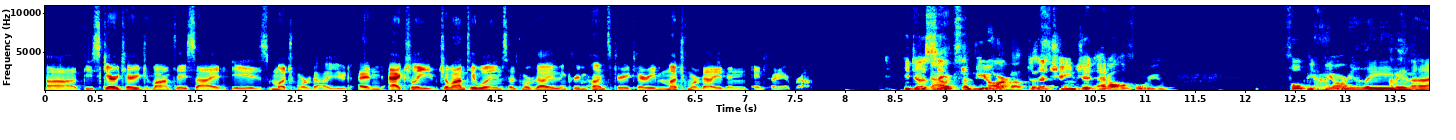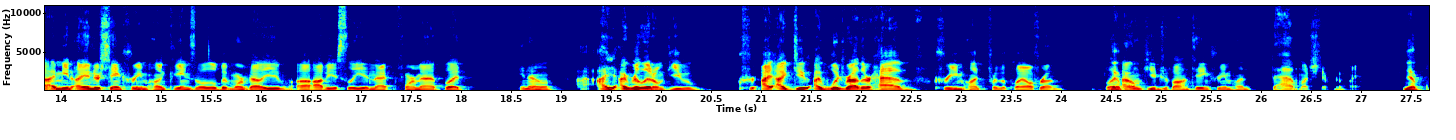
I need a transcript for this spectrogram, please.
uh, the Scary Terry Javonte side is much more valued. And actually, Javonte Williams has more value than Kareem Hunt. Scary Terry much more value than Antonio Brown. He does say Alex, how do you feel PPR. about Does this? that change it at all for you? Full PPR? Not really. I I mean- mean, uh, I mean, I understand Kareem Hunt gains a little bit more value, uh, obviously, in that format. But you know, I, I really don't view. I, I do. I would rather have Kareem Hunt for the playoff run, but Yep. I don't view Javonte and Kareem Hunt that much differently. Yep,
